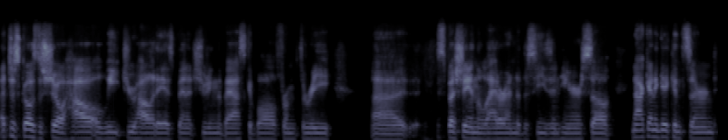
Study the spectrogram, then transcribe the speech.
that just goes to show how elite Jrue Holiday has been at shooting the basketball from three uh, especially in the latter end of the season here. So not going to get concerned.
